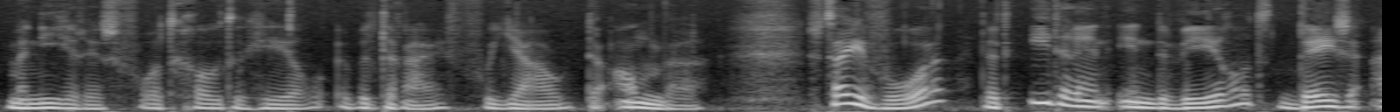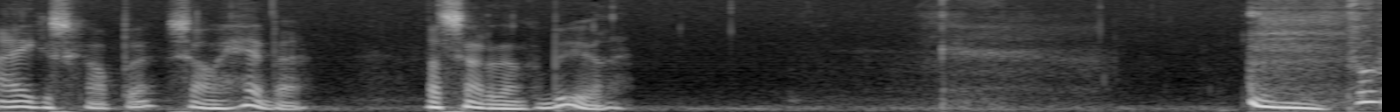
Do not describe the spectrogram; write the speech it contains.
manier is voor het grote geheel, het bedrijf, voor jou, de ander. Stel je voor dat iedereen in de wereld deze eigenschappen zou hebben. Wat zou er dan gebeuren? Poeh.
